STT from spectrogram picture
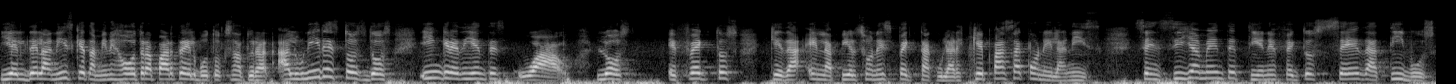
y el del anís, que también es otra parte del Botox natural. Al unir estos dos ingredientes, wow, los efectos que da en la piel son espectaculares. ¿Qué pasa con el anís? Sencillamente tiene efectos sedativos.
